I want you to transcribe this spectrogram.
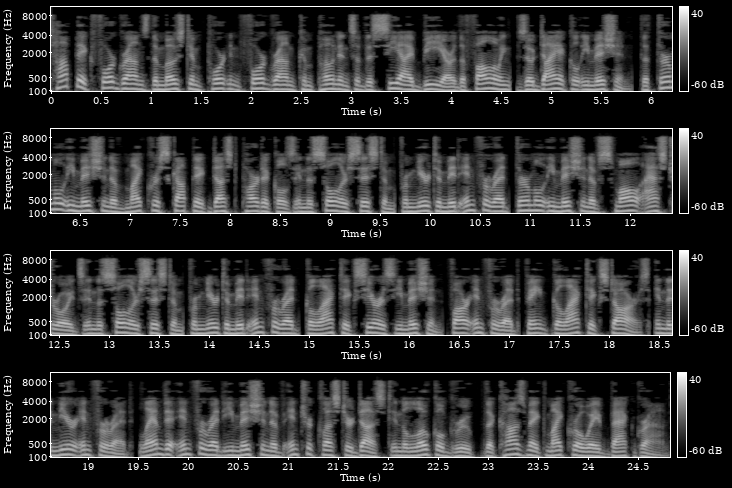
Topic foregrounds The most important foreground components of the CIB are the following, zodiacal emission, the thermal emission of microscopic dust particles in the Solar System from near to mid-infrared. Thermal emission of small asteroids in the Solar System from near to mid-infrared. Galactic cirrus emission far infrared. Faint galactic stars in the near-infrared, lambda infrared emission of intracluster dust in the local group The cosmic microwave background,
